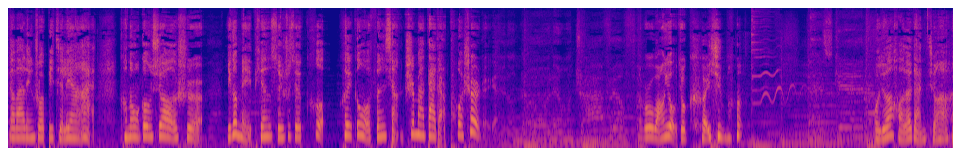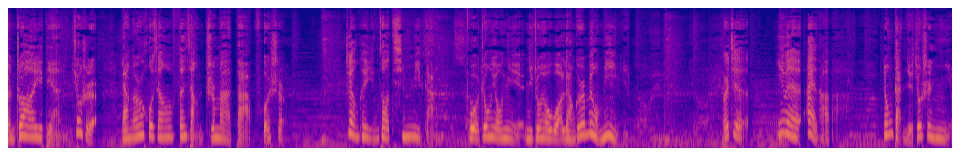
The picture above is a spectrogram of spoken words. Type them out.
幺八零说，比起恋爱，可能我更需要的是一个每天随时随刻可以跟我分享芝麻大点破事儿的人。那不是网友就可以吗？我觉得好的感情啊，很重要的一点就是。两个人互相分享芝麻大破事儿，这样可以营造亲密感。我中有你，你中有我，两个人没有秘密。而且，因为爱他吧，这种感觉就是你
